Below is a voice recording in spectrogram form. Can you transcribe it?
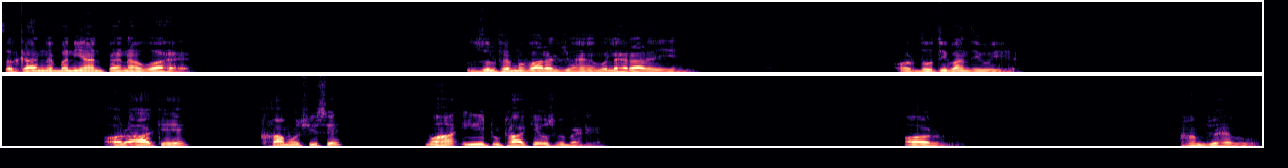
सरकार ने बनियान पहना हुआ है। जुल्फ मुबारक जो हैं वो लहरा रही हैं। और धोती बांधी हुई है। और आके खामोशी से वहाँ ईंट उठा के उसमें बैठ गए। और हम जो है वो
